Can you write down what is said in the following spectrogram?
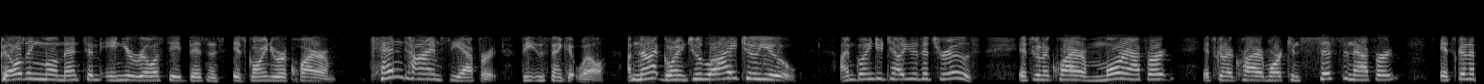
building momentum in your real estate business is going to require 10 times the effort that you think it will. I'm not going to lie to you. I'm going to tell you the truth. It's going to require more effort. It's going to require more consistent effort. It's going to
